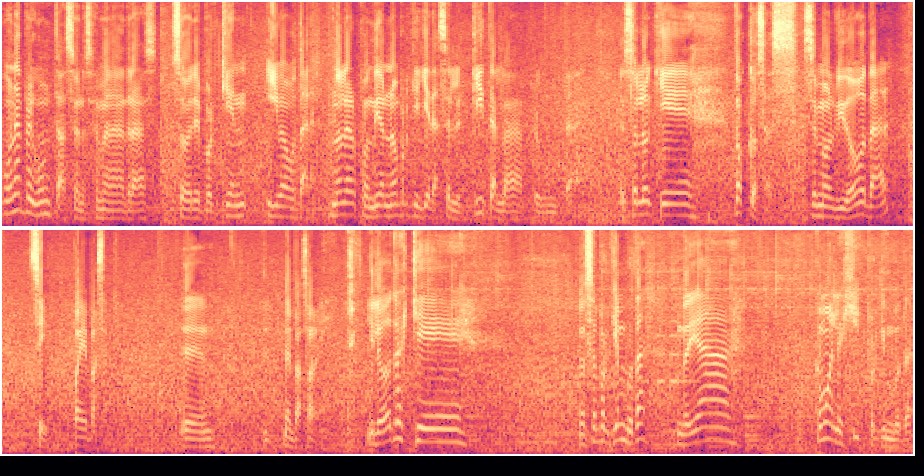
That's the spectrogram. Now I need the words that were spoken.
una pregunta hace una semana atrás sobre por quién iba a votar. No le respondió no porque quiera hacerle quita la pregunta. Es solo que dos cosas. Se me olvidó votar. Sí, puede pasar. Eh, me pasó a mí. Y lo otro es que no sé por quién votar. En realidad, ¿cómo elegís por quién votar?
